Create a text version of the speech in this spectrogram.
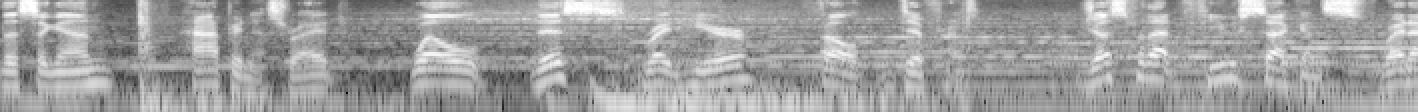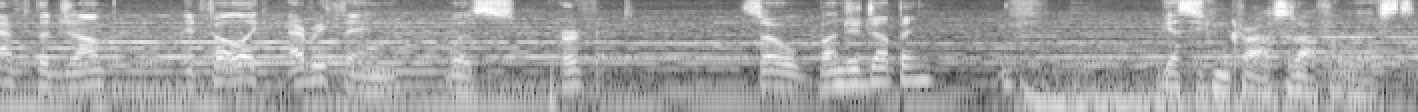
Of this again? Happiness, right? Well, this right here felt different. Just for that few seconds right after the jump, it felt like everything was perfect. So, bungee jumping? Guess you can cross it off the list.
